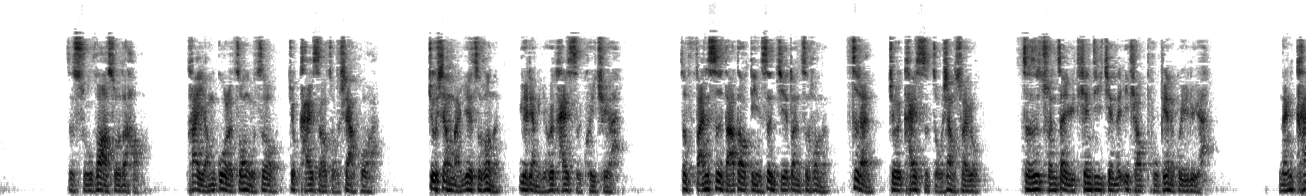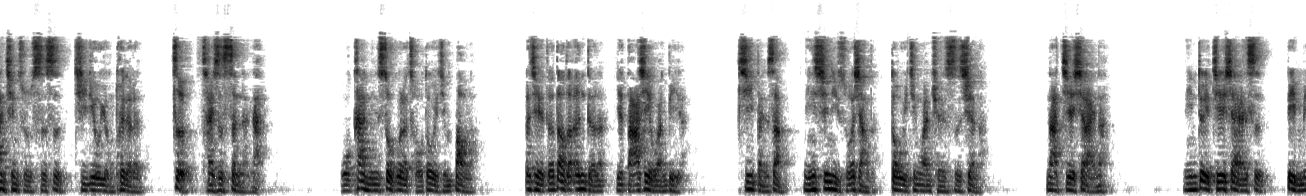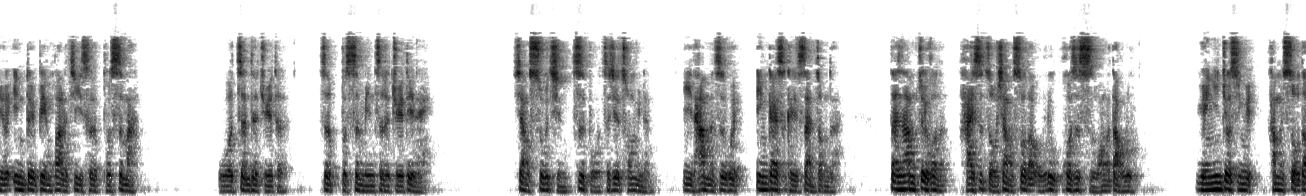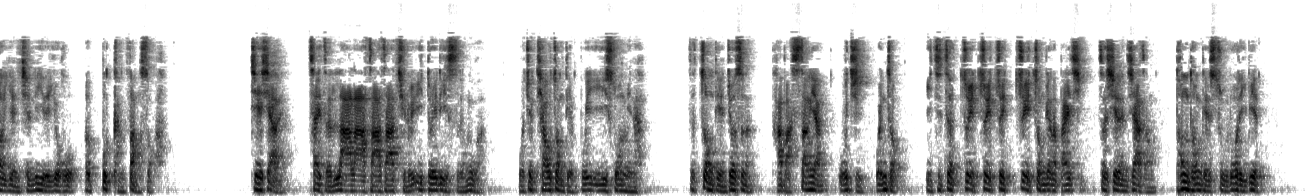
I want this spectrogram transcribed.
这俗话说得好，太阳过了中午之后，就开始要走下坡啊。就像满月之后呢，月亮也会开始亏缺啊。这凡事达到鼎盛阶段之后呢，自然就会开始走向衰落，这是存在于天地间的一条普遍的规律啊。能看清楚时势、急流勇退的人，这才是圣人啊！我看您受过的仇都已经报了，而且得到的恩德呢，也答谢完毕了。基本上，您心里所想的都已经完全实现了。那接下来呢？您对接下来事并没有应对变化的计策，不是吗？我真的觉得这不是明智的决定哎。像苏秦、智伯这些聪明人，以他们的智慧，应该是可以善终的。但是他们最后呢，还是走向了受到侮辱或是死亡的道路，原因就是因为他们受到眼前利益的诱惑而不肯放手啊。接下来，蔡泽拉拉杂杂举了一堆历史人物啊，我就挑重点不一一说明了。这重点就是呢，他把商鞅、吴起、文种以及这最最最最重要的白起这些人下场，通通给数落了一遍，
